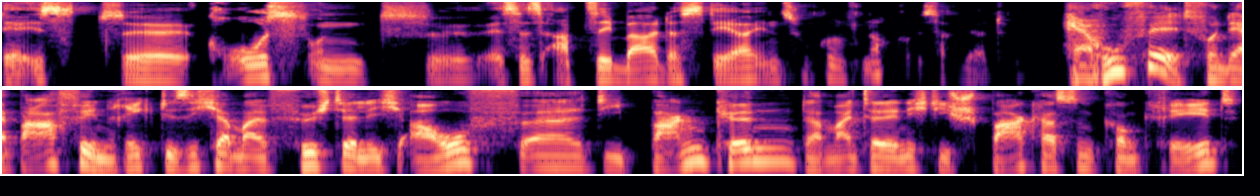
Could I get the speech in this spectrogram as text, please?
der ist äh, groß und äh, es ist absehbar, dass der in Zukunft noch größer wird. Herr Hufeld von der BaFin regte sich ja mal fürchterlich auf. Äh, die Banken, da meinte er nicht die Sparkassen konkret,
